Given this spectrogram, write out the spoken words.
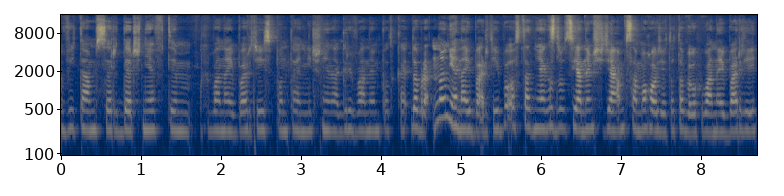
Witam serdecznie w tym chyba najbardziej spontanicznie nagrywanym podcaście. Dobra, no nie najbardziej, bo ostatnio jak z Lucjanem siedziałam w samochodzie, to to był chyba najbardziej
